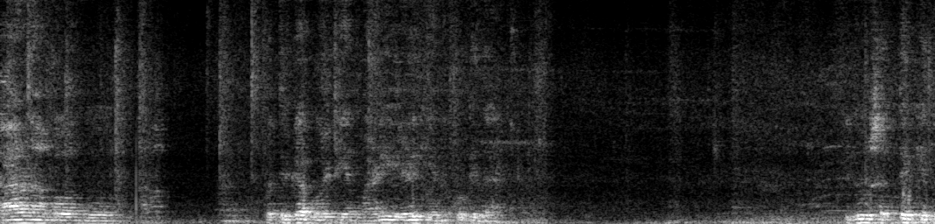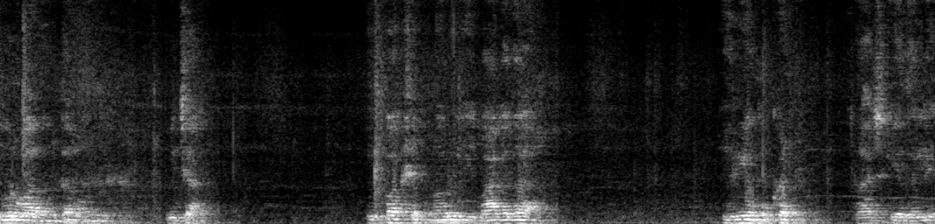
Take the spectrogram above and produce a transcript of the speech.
ಕಾರಣ ಎಂಬ ಒಂದು ಪತ್ರಿಕಾಗೋಷ್ಠಿಯನ್ನು ಮಾಡಿ ಹೇಳಿಕೆಯನ್ನು ಕೊಟ್ಟಿದ್ದಾರೆ. ಇದು ಸತ್ಯಕ್ಕೆ ದೂರವಾದಂಥ ಒಂದು ವಿಚಾರ. ವಿರೂಪಾಕ್ಷಪ್ಪನವರು ಈ ಭಾಗದ ಹಿರಿಯ ಮುಖಂಡ ರಾಜಕೀಯದಲ್ಲಿ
